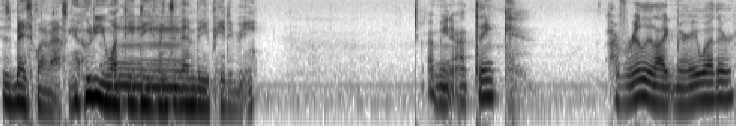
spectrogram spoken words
Is basically what I'm asking. Who do you want the defensive MVP to be? I mean, I think I really like Merriweather.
